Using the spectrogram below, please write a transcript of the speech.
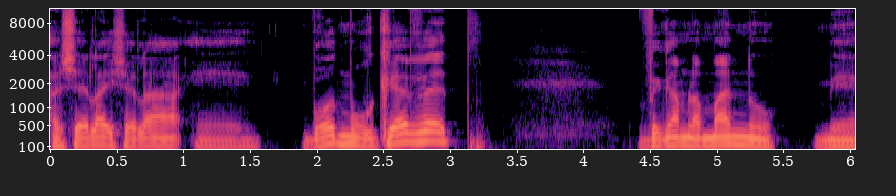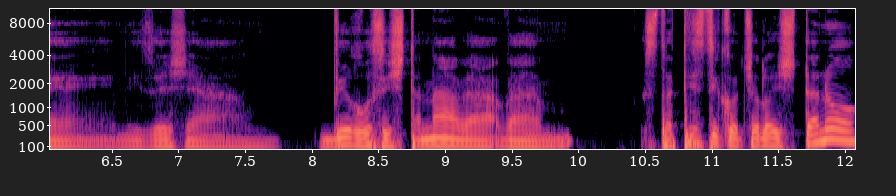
השאלה היא שאלה אה, מאוד מורכבת, וגם למדנו מזה שהווירוס השתנה וה, והסטטיסטיקות שלו השתנו,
